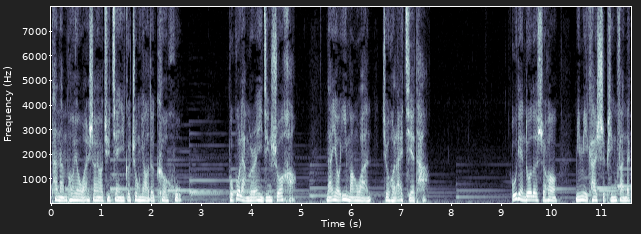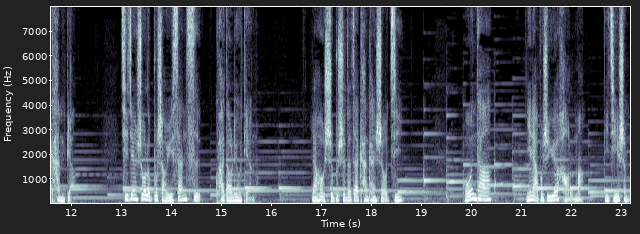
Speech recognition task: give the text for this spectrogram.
她男朋友晚上要去见一个重要的客户，不过两个人已经说好，男友一忙完就会来接她。五点多的时候，米米开始频繁的看表，期间说了不少于三次，快到六点了，然后时不时的再看看手机。我问他：“你俩不是约好了吗？你急什么？”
